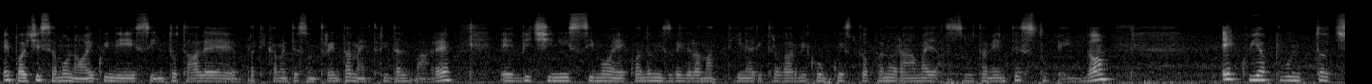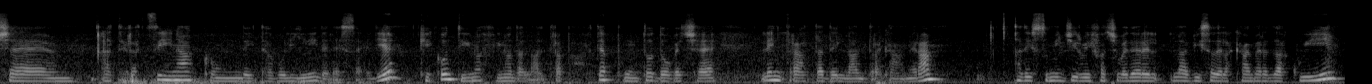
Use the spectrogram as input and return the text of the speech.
e poi ci siamo noi, quindi sì, in totale praticamente sono 30 metri dal mare, è vicinissimo e quando mi sveglio la mattina ritrovarmi con questo panorama è assolutamente stupendo. E qui appunto c'è la terrazzina con dei tavolini, delle sedie, che continua fino dall'altra parte, appunto dove c'è l'entrata dell'altra camera. Adesso mi giro e vi faccio vedere la vista della camera da qui,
